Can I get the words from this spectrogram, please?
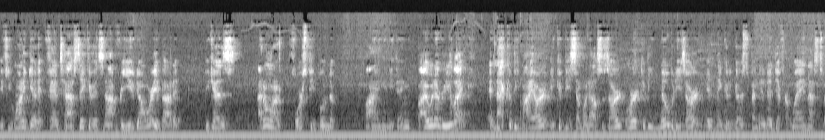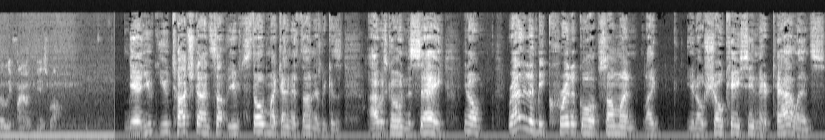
If you want to get it, fantastic. If it's not for you, don't worry about it." Because I don't want to force people into buying anything. Buy whatever you like, and that could be my art. It could be someone else's art, or it could be nobody's art, and they could go spend it a different way, and that's totally fine with me as well. Yeah, you you touched on something. You stole my kind of thunder because I was going to say, you know, rather than be critical of someone like you know, showcasing their talents.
